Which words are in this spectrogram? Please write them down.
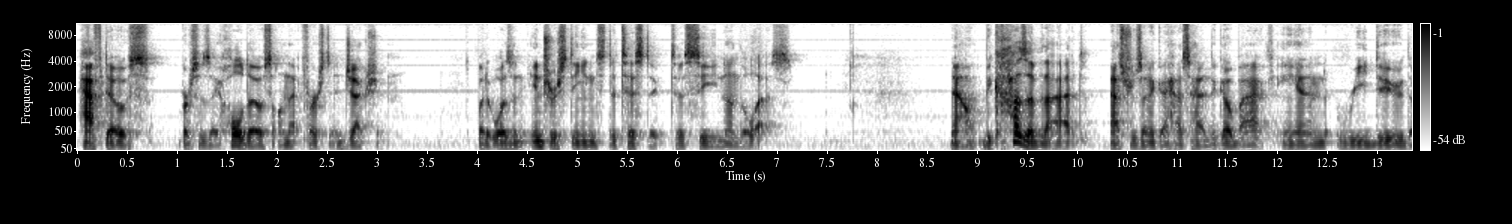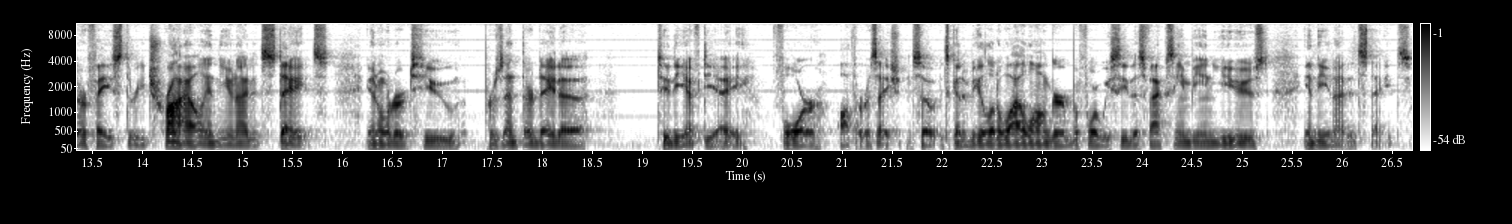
half dose versus a whole dose on that first injection. But it was an interesting statistic to see nonetheless. Now, because of that, AstraZeneca has had to go back and redo their phase three trial in the United States in order to present their data to the FDA for authorization. So it's going to be a little while longer before we see this vaccine being used in the United States.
